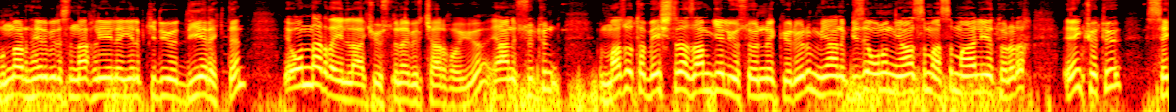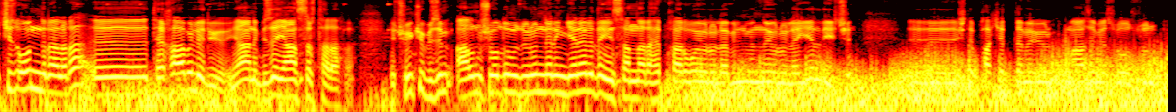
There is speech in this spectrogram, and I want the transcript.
bunların her birisi nakliyeyle gelip gidiyor diyerekten e, onlar da illaki üstüne bir kar koyuyor. Yani sütün mazota 5 lira zam geliyorsa örnek veriyorum. Yani bize onun yansıması maliyet olarak en kötü 8-10 liralara e, tekabül ediyor. Yani bize yansır tarafı. E, çünkü bizim almış olduğumuz ürünlerin geneli de insanlara hep kargo yoluyla bilmem ne yoluyla geldiği için e, işte paketleme malzemesi olsun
